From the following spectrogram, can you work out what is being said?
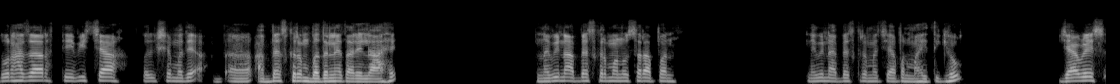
दोन हजार तेवीसच्या परीक्षेमध्ये अभ्यासक्रम बदलण्यात आलेला आहे. नवीन अभ्यासक्रमानुसार आपण नवीन अभ्यासक्रमाची आपण माहिती घेऊ. ज्यावेळेस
